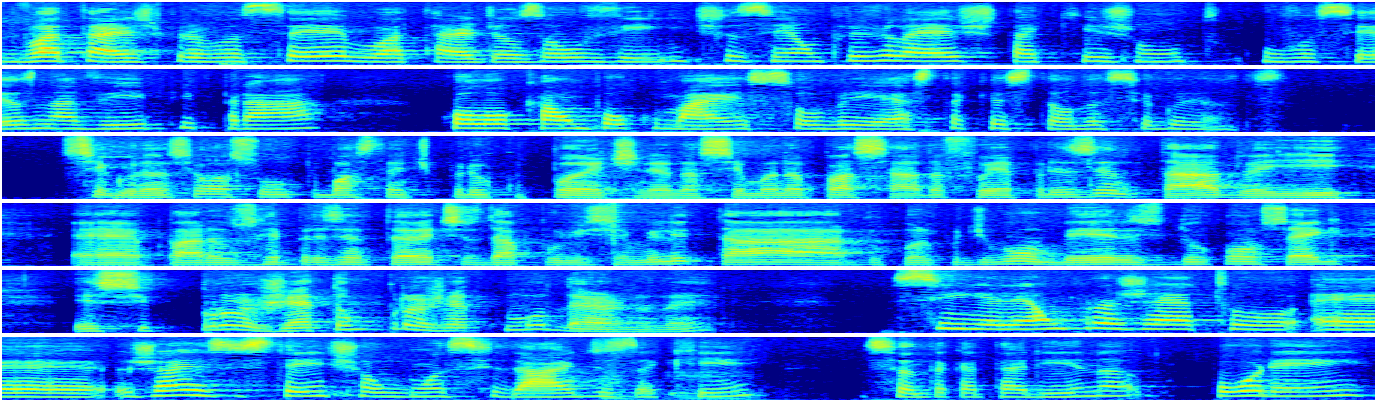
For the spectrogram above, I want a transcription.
boa tarde para você, boa tarde aos ouvintes. E é um privilégio estar aqui junto com vocês na VIP para colocar um pouco mais sobre esta questão da segurança. Segurança é um assunto bastante preocupante, né? Na semana passada foi apresentado aí é, para os representantes da Polícia Militar, do Corpo de Bombeiros, do Conseg, esse projeto é um projeto moderno, né? Sim, ele é um projeto é, já existente em algumas cidades aqui de Santa Catarina, porém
